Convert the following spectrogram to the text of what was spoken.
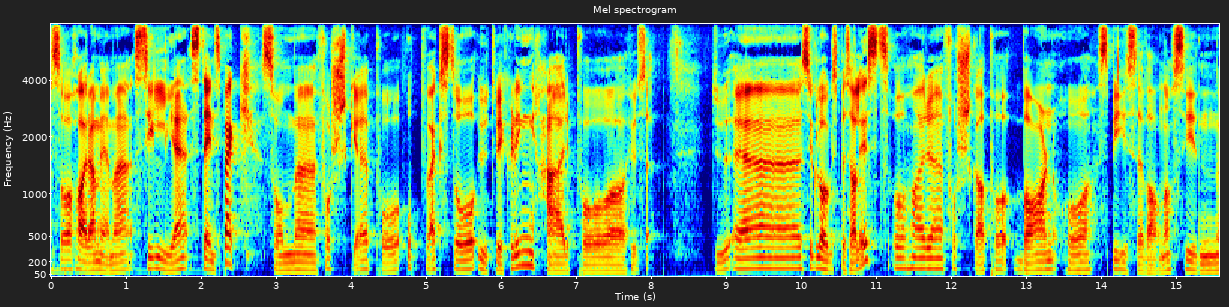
så har jeg med meg Silje Steinsbekk, som eh, forsker på oppvekst og utvikling her på huset. Du er psykologspesialist og har eh, forska på barn og spisevaner siden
